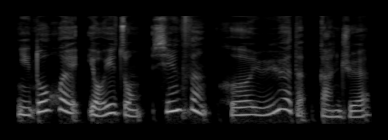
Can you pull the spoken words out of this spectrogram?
你都会有一种兴奋和愉悦的感觉，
